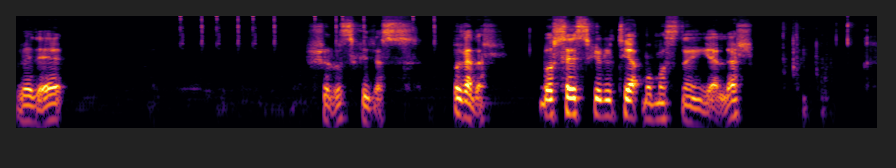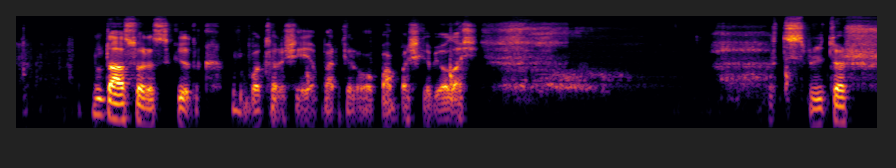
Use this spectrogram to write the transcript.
Ve de şunu sıkacağız. Bu kadar. Bu ses gürültü yapmamasını engeller. Bunu daha sonra sıkıyorduk. Bunu motora şey yaparken o bambaşka bir olay. Dispiratör.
